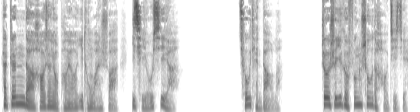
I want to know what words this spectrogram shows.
它真的好想有朋友一同玩耍，一起游戏啊。秋天到了，这是一个丰收的好季节，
